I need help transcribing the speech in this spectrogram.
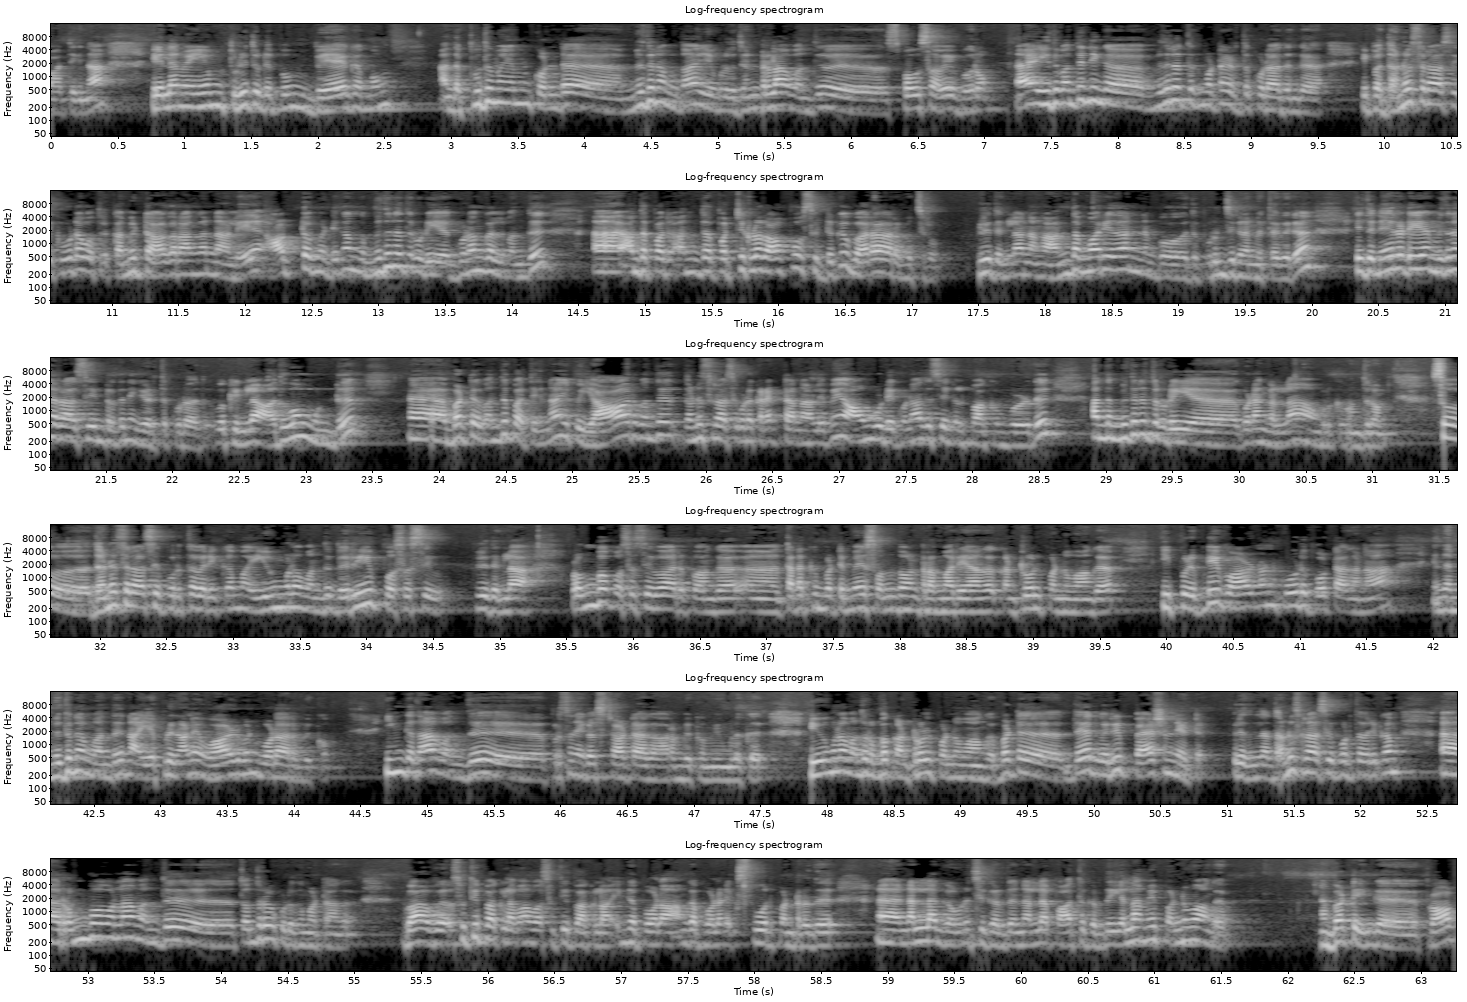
பார்த்தீங்கன்னா இளமையும் துடிதுடிப்பும் வேகமும் அந்த புதுமையும் கொண்ட மிதுனம் தான் இவங்களுக்கு ஜென்ரலாக வந்து ஸ்பௌஸாகவே வரும். இது வந்து நீங்கள் மிதுனத்துக்கு மட்டும் எடுத்துக்கூடாதுங்க. இப்போ தனுசு ராசி கூட ஒருத்தர் கமிட் ஆகுறாங்கன்னாலே ஆட்டோமேட்டிக்காக அங்கே மிதுனத்தினுடைய குணங்கள் வந்து அந்த ப அந்த பர்டிகுலர் ஆப்போசிட்டுக்கு வர ஆரம்பிச்சிடும் புரியுதுங்களா? நாங்கள் அந்த மாதிரி தான் நம்ம இது புரிஞ்சுக்கிறோமே தவிர இது நேரடியாக மிதுன ராசின்றதை நீங்கள் எடுத்துக்கூடாது. ஓகேங்களா? அதுவும் உண்டு. பட் வந்து பார்த்தீங்கன்னா இப்போ யார் வந்து தனுசு ராசி கூட கனெக்ட் ஆனாலுமே அவங்களுடைய குணாதிசயங்கள் பார்க்கும்பொழுது அந்த மிதுனத்தினுடைய குணங்கள்லாம் அவங்களுக்கு வந்துடும் ஸோ தனுசு ராசி பொறுத்த வரைக்கும் இவங்களும் வந்து வெரி பொசசிவ் புரியுதுங்களா? ரொம்ப பொசசிவாக இருப்பாங்க. தனக்கு மட்டுமே சொந்தன்ற மாதிரியாக கண்ட்ரோல் பண்ணுவாங்க. இப்போ எப்படி வாழணும்னு கூடு போட்டாங்கன்னா இந்த மிதுனம் வந்து நான் எப்படினாலும் வாழ்வேன்னு போட ஆரம்பிக்கும். இங்கே தான் வந்து பிரச்சனைகள் ஸ்டார்ட் ஆக ஆரம்பிக்கும் இவங்களுக்கு. இவங்களும் வந்து ரொம்ப கண்ட்ரோல் பண்ணுவாங்க. பட் தேர் வெரி பேஷனேட் இந்த தனுசு ராசி பொறுத்த வரைக்கும் uh, ரொம்பலாம் வந்து தொந்தரவு கொடுக்க மாட்டாங்க. வா வா, சுற்றி பார்க்கலாமா? வா சுற்றி பார்க்கலாம். இங்கே போகலாம் அங்கே போகலாம் எக்ஸ்ப்ளோர் பண்ணுறது uh, நல்லா கவனிச்சுக்கிறது நல்லா பார்த்துக்கிறது எல்லாமே பண்ணுவாங்க. பட் இங்கே ப்ராப்ளம்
